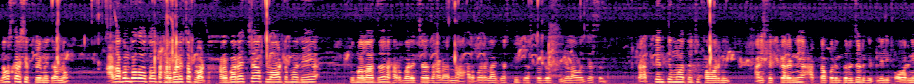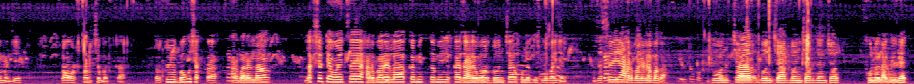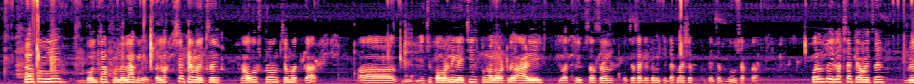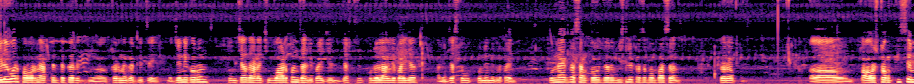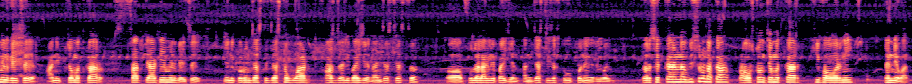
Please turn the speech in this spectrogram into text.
नमस्कार शेतकरी मित्रांनो. आज आपण बघत आहोत हरभऱ्याचा प्लॉट हरभऱ्याच्या प्लॉटमध्ये तुम्हाला जर हरभऱ्याच्या झाडांना हरभऱ्याला जास्तीत जास्त जर फुलं लावायची असेल तर अत्यंत महत्त्वाची फवारणी आणि शेतकऱ्यांनी आत्तापर्यंत रिझल्ट घेतलेली फवारणी म्हणजे फ्लॉवर स्टॉक चमत्कार. तर तुम्ही बघू शकता हरभऱ्याला लक्षात ठेवायचं आहे हरभऱ्याला कमीत कमी एका झाडावर दोन चार फुलं दिसले पाहिजे. जसं या हरभऱ्याला बघा दोन चार दोन चार दोन चार दोन चार फुलं लागलेली आहेत. तर तुम्ही दोन चार फुलं लागले तर लक्ष ठेवायचं आहे गावा स्ट्रॉंग चमत्कार याची फवारणी घ्यायची. तुम्हाला वाटलं आळी किंवा थ्रिप्स असेल याच्यासाठी तुम्ही कीटकनाशक त्याच्यात घेऊ शकता. परंतु हे लक्षात ठेवायचं आहे वेळेवर फवारणी अत्यंत कर करणं गरजेचं आहे. जेणेकरून तुमच्या झाडाची वाढ पण झाली पाहिजे जास्त फुलं लागली पाहिजे आणि जास्त उत्पन्न निघलं पाहिजे. पुन्हा एकदा सांगतो जर वीस लिटरचा पंप असेल तर फ्लॉवर स्ट्रॉंग तीस एम एल घ्यायचं आहे आणि चमत्कार सात ते आठ एम एल घ्यायचं आहे. जेणेकरून जास्तीत जास्त वाढ फास्ट झाली पाहिजे आणि जास्तीत जास्त फुलं लागले पाहिजे आणि जास्तीत जास्त उत्पन्न निघालं पाहिजे. तर शेतकऱ्यांना विसरू नका. प्रावस्टॉंग चमत्कार. ही फवारणी. धन्यवाद.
